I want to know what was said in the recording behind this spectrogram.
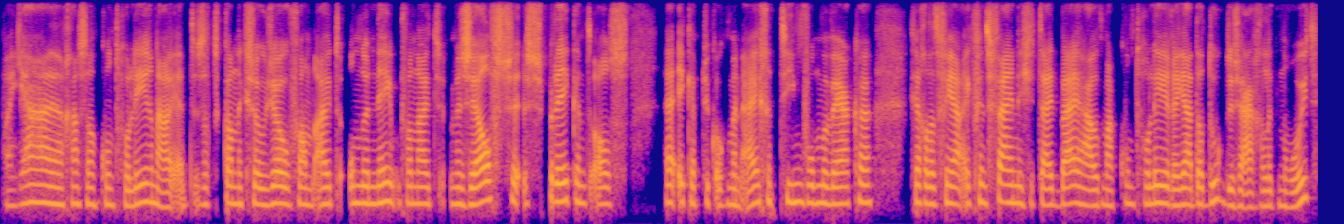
Van ja, gaan ze dan controleren? Nou, dus dat kan ik sowieso vanuit onderneem, vanuit mezelf sprekend als. Hè, ik heb natuurlijk ook mijn eigen team voor me werken. Ik zeg altijd van ja, ik vind het fijn als je tijd bijhoudt, maar controleren, ja, dat doe ik dus eigenlijk nooit.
